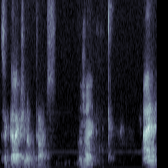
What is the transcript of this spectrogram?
It's a collection of thoughts. Right. And,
